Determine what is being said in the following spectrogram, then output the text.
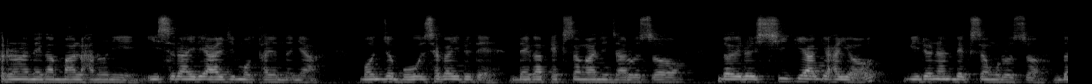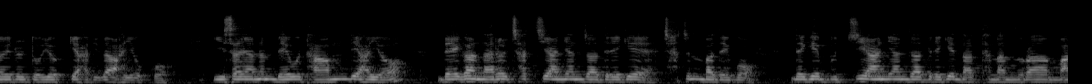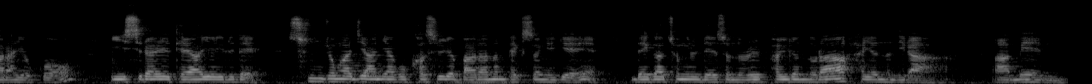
그러나 내가 말하노니 이스라엘이 알지 못하였느냐? 먼저 모세가 이르되 내가 백성 아닌 자로서 너희를 시기하게 하여 미련한 백성으로서 너희를 노엽게 하리라 하였고 이사야는 매우 담대하여 내가 나를 찾지 아니한 자들에게 찾은 바 되고 내게 묻지 아니한 자들에게 나타났노라 말하였고 이스라엘 대하여 이르되 순종하지 아니하고 거슬려 말하는 백성에게 내가 종일 내 손을 벌렸노라 하였느니라. 아멘.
